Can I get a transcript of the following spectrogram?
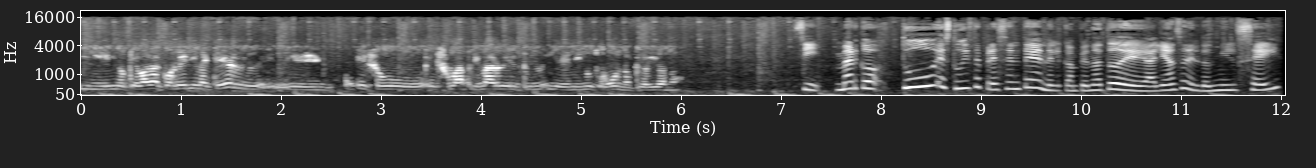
y, lo que van a correr y meter, eh, eso, eso va a primar del, minuto uno, creo yo, ¿no? Sí, Marco, tú estuviste presente en el campeonato de Alianza en el 2006,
